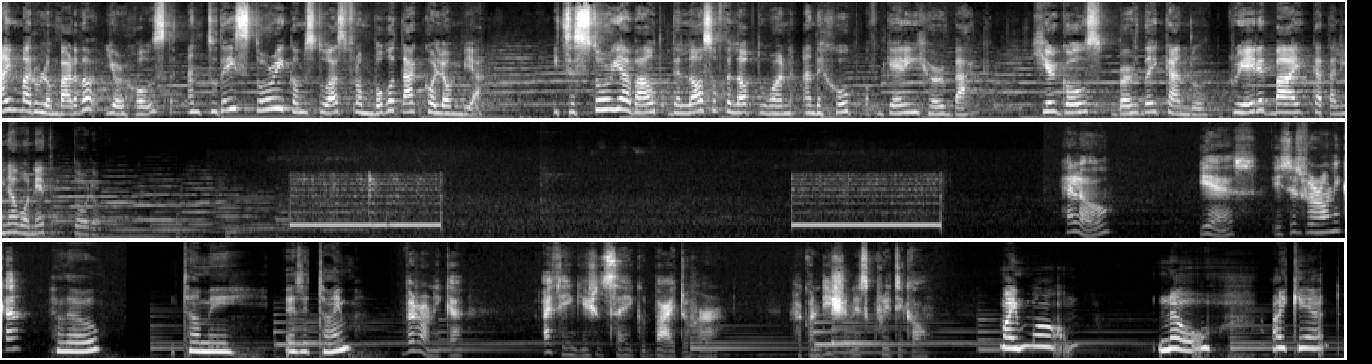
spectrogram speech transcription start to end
I'm Maru Lombardo, your host, and today's story comes to us from Bogota, Colombia. It's a story about the loss of a loved one and the hope of getting her back. Here goes Birthday Candle, created by Catalina Bonet Toro. Hello? Yes, is this Veronica? Hello? Tell me, is it time? Veronica, I think you should say goodbye to her. Her condition is critical. My mom. No, I can't.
